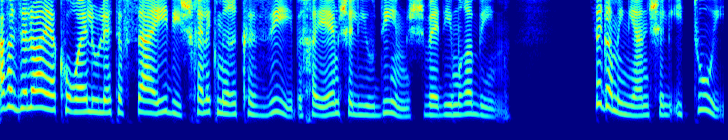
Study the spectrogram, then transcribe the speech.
אבל זה לא היה קורה לולא תפסה היידיש חלק מרכזי בחייהם של יהודים שוודים רבים. זה גם עניין של עיתוי.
